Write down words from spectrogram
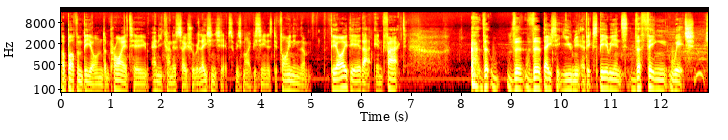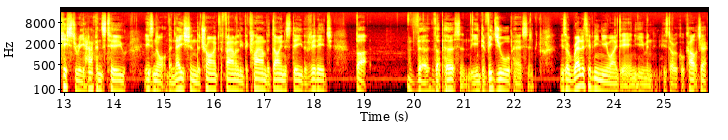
above and beyond and prior to any kind of social relationships which might be seen as defining them. The idea that, in fact, the, the the basic unit of experience, the thing which history happens to, is not the nation, the tribe, the family, the clan, the dynasty, the village, but the the person, the individual person, is a relatively new idea in human historical culture,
